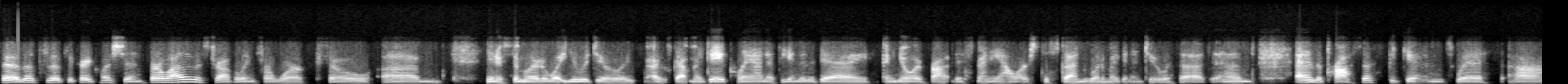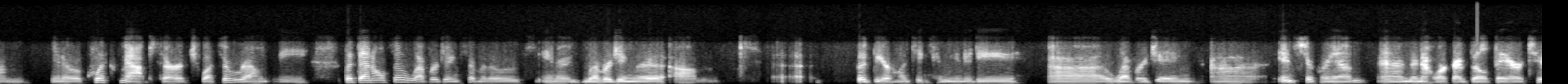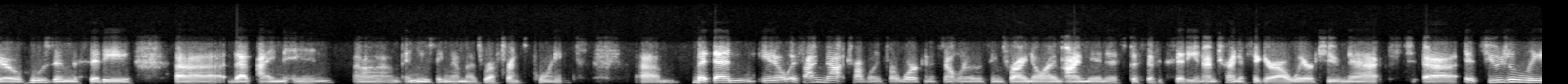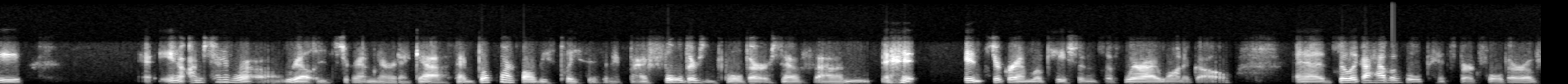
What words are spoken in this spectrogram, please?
Yeah, that's that's a great question. For a while, I was traveling for work, so um, you know, similar to what you would do, I've got my day plan. At the end of the day, I know I've got this many hours to spend. What am I going to do with it? And and the process begins with um, you know a quick map search, what's around me, but then also leveraging some of those, you know, leveraging the um, good beer hunting community uh, leveraging uh, Instagram and the network I've built there too, who's in the city uh, that I'm in, um, and using them as reference points. Um, but then, you know, if I'm not traveling for work and it's not one of those things where I know I'm I'm in a specific city and I'm trying to figure out where to next, uh, it's usually you know, I'm sort of a real Instagram nerd, I guess. I bookmark all these places and I buy folders and folders of um, Instagram locations of where I want to go. And so like I have a whole Pittsburgh folder of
